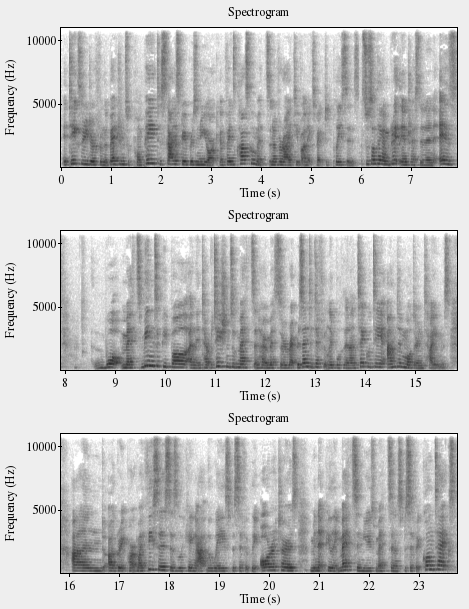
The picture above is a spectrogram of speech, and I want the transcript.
It takes the reader from the bedrooms of Pompeii to skyscrapers in New York and finds classical myths in a variety of unexpected places. So something I'm greatly interested in is what myths mean to people and the interpretations of myths and how myths are represented differently both in antiquity and in modern times. And a great part of my thesis is looking at the way specifically orators manipulate myths and use myths in a specific context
